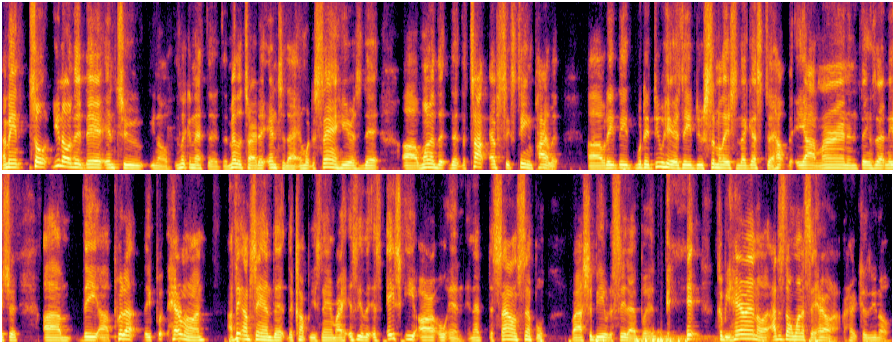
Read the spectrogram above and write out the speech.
I mean, so you know that they're into you know looking at the the military, they're into that. And what they're saying here is that uh, one of the the, the top F sixteen pilot. Uh, they, they what they do here is they do simulations, I guess, to help the AI learn and things of that nature. Um, they uh, put up they put Heron. I think I'm saying the the company's name right. It's either it's H E R O N, and that, that sounds simple well, I should be able to say that, but it could be heron, or I just don't want to say heron because you know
